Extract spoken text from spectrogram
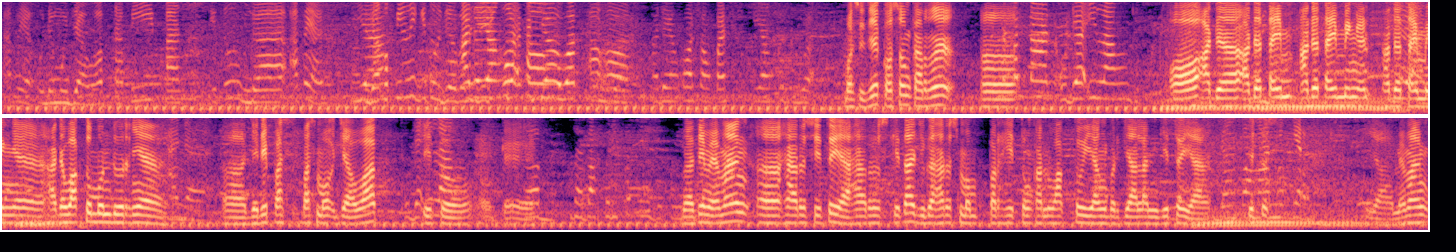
apa ya udah mau jawab tapi pas itu nggak apa ya Iya. nggak kepilih gitu loh jawabannya ada yang nggak kosong kejawab Oh, oh. ada yang kosong pas yang Maksudnya kosong karena eh, cepetan udah hilang gitu oh ada ada time ada timing ada Iya. timingnya, ada waktu mundurnya. ada Eh, jadi pas pas mau jawab Udah itu, oke. babak berikutnya gitu ya. Berarti memang eh, harus itu ya, harus kita juga harus memperhitungkan waktu yang berjalan gitu ya. Khusus kelamaan mikir ya memang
